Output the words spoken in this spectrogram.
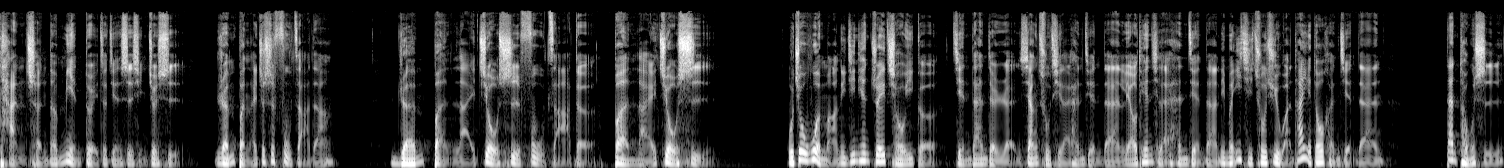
坦诚的面对这件事情？就是人本来就是复杂的啊，人本来就是复杂的，本来就是。我就问嘛，你今天追求一个简单的人，相处起来很简单，聊天起来很简单，你们一起出去玩，他也都很简单，但同时。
